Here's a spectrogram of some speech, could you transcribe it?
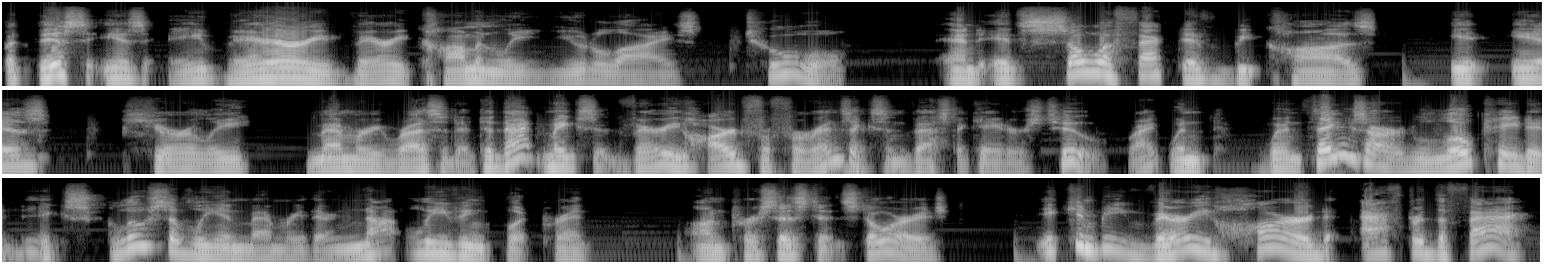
but this is a very, very commonly utilized tool. And it's so effective because it is purely memory resident. And that makes it very hard for forensics investigators too, right? When when things are located exclusively in memory, they're not leaving footprint on persistent storage it can be very hard after the fact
